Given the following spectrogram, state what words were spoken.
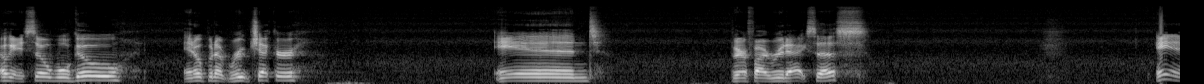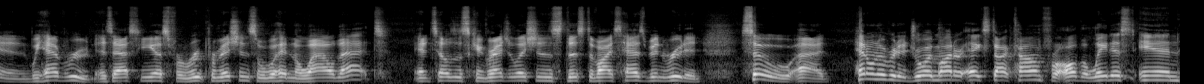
Okay, so we'll go and open up root checker and verify root access. And we have root. It's asking us for root permission, so we'll go ahead and allow that. And it tells us, congratulations, this device has been rooted. So, uh, head on over to droidmodderx.com for all the latest in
